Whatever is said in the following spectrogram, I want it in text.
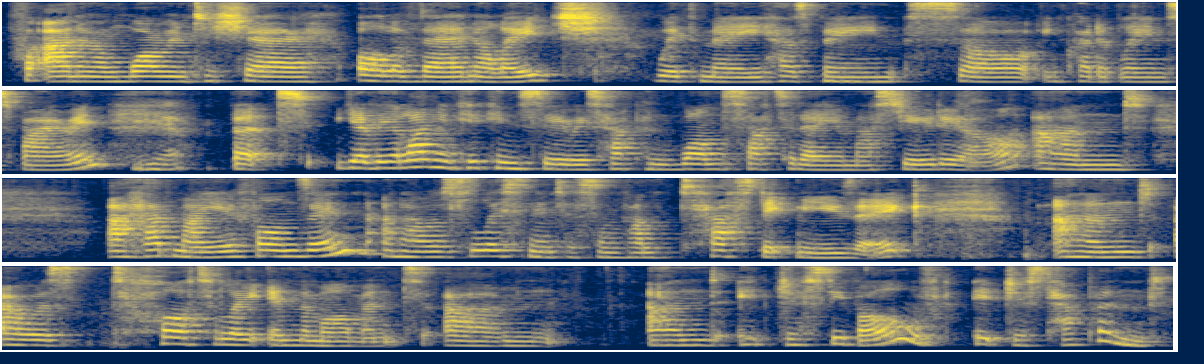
for Anna and Warren to share all of their knowledge with me has been so incredibly inspiring. Yeah. But yeah, the Alive and Kicking series happened one Saturday in my studio, and I had my earphones in and I was listening to some fantastic music, and I was totally in the moment. Um, and it just evolved, it just happened.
